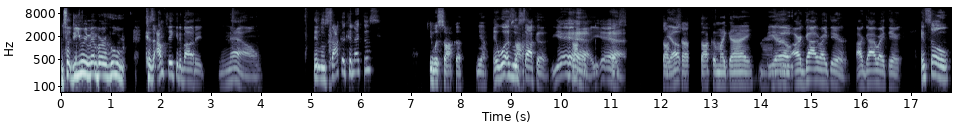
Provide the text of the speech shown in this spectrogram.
so, do you remember who? Because I'm thinking about it now. Did Lusaka connect us? It was Saka. Yeah. It was Lusaka. Yeah, Saka. yeah. Saka, yep. Saka, my guy. Man. Yeah, our guy right there. Our guy right there. And so,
